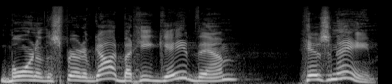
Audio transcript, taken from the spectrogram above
born of the Spirit of God, but he gave them his name.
